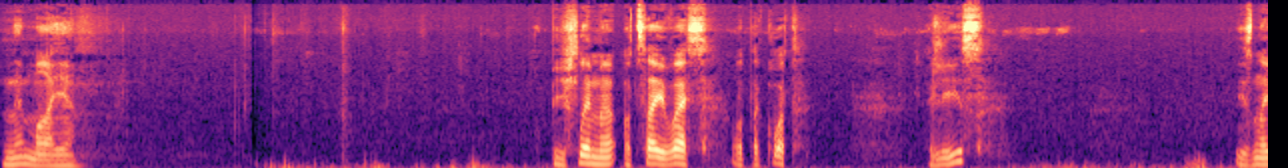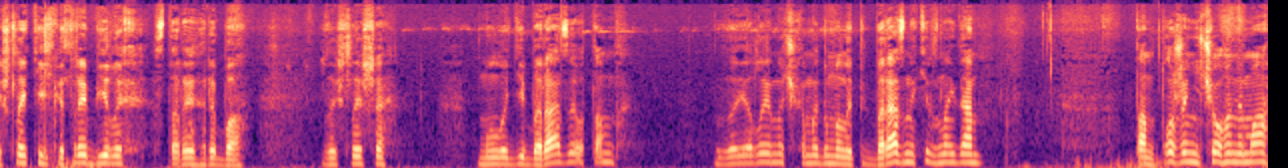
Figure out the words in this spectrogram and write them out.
немає. Пішли ми оцей весь отак от ліс. І знайшли тільки три білих старих гриба. Зайшли ще молоді берези отам за ялиночками. Думали підберезників знайдемо. Там теж нічого нема.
